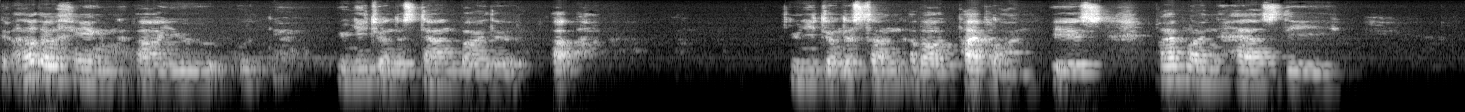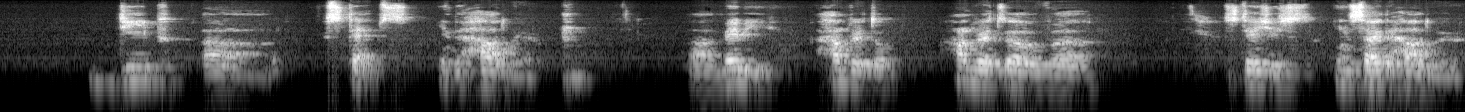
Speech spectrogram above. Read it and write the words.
Another thing uh, you, you need to understand by the uh, you need to understand about pipeline is pipeline has the deep uh, steps in the hardware, uh, maybe hundreds of hundreds of uh, stages inside the hardware.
